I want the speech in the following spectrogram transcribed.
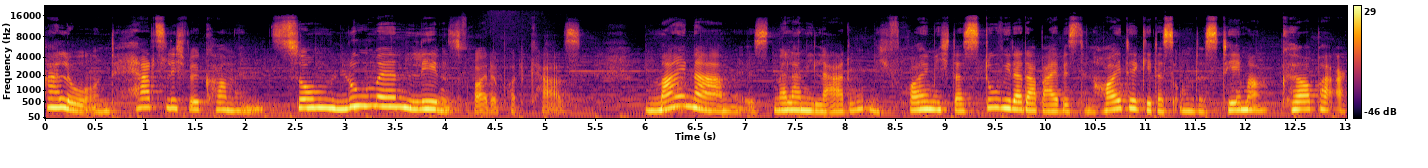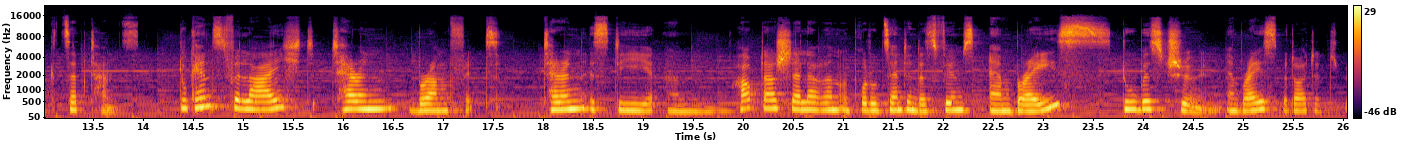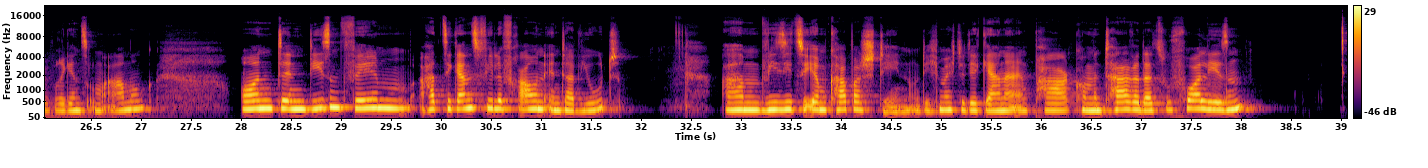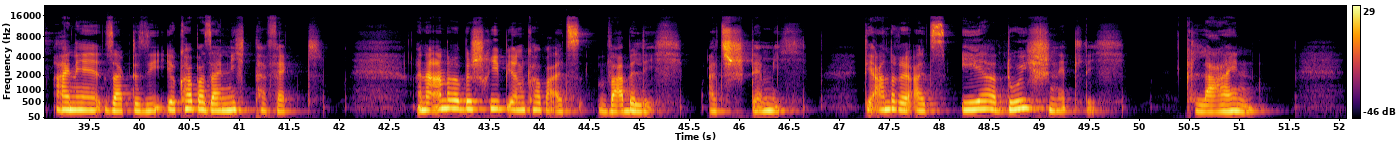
Hallo und herzlich willkommen zum Lumen Lebensfreude Podcast. Mein Name ist Melanie Ladu und ich freue mich, dass du wieder dabei bist, denn heute geht es um das Thema Körperakzeptanz. Du kennst vielleicht Taryn Brumfitt. Taryn ist die ähm, Hauptdarstellerin und Produzentin des Films Embrace. Du bist schön. Embrace bedeutet übrigens Umarmung. Und in diesem Film hat sie ganz viele Frauen interviewt, ähm, wie sie zu ihrem Körper stehen. Und ich möchte dir gerne ein paar Kommentare dazu vorlesen. Eine sagte sie, ihr Körper sei nicht perfekt. Eine andere beschrieb ihren Körper als wabbelig, als stämmig. Die andere als eher durchschnittlich, klein,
